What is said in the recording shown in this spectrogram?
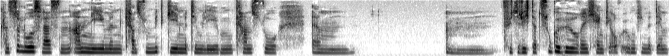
kannst du loslassen, annehmen, kannst du mitgehen mit dem Leben, kannst du ähm, ähm, fühlst du dich dazugehörig, hängt ja auch irgendwie mit dem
